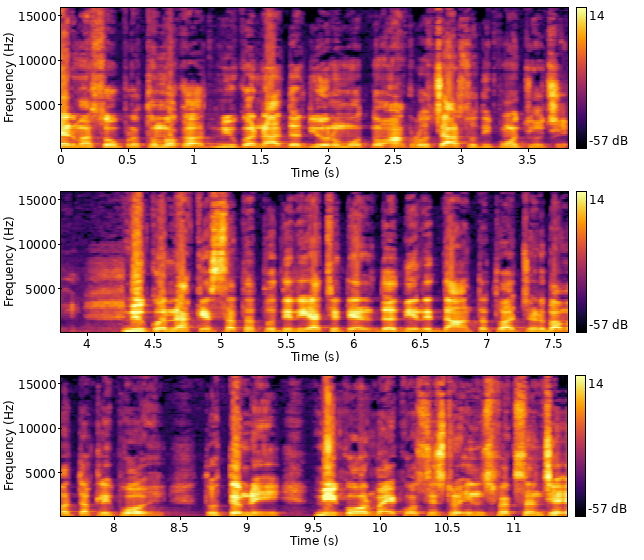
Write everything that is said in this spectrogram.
શહેરમાં સૌ પ્રથમ વખત મ્યુકરના દર્દીઓનો મોતનો આંકડો ચાર સુધી પહોંચ્યો છે. મ્યુકરના કેસ સતત વધી રહ્યા છે ત્યારે દર્દીને દાંત અથવા જડબામાં તકલીફ હોય તો તેમને મ્યુકોર માઇકોસિસનું ઇન્સ્પેક્શન છે.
